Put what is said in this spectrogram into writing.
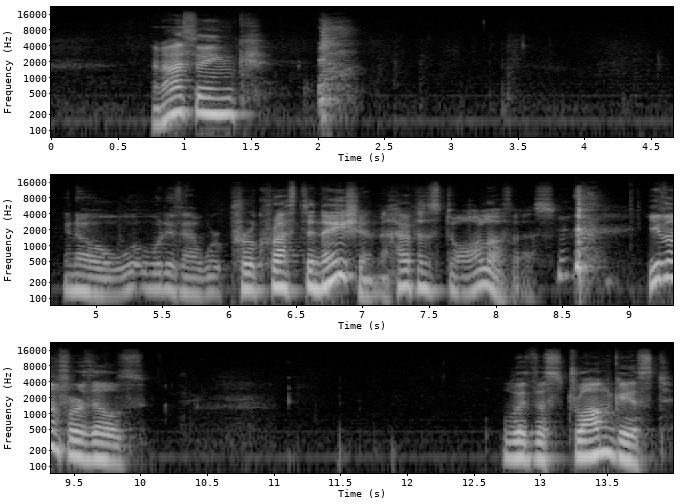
and I think you know what is that word? Procrastination happens to all of us, even for those with the strongest,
